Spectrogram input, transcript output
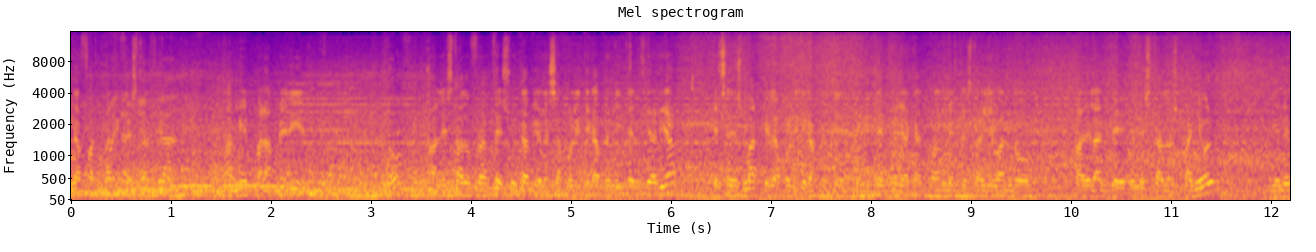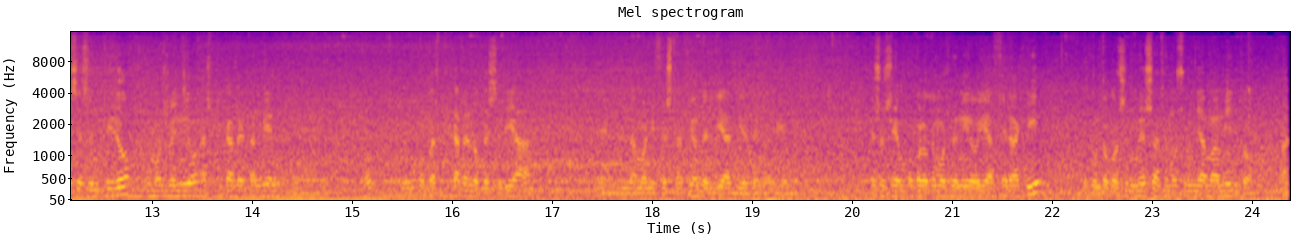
una manifestación también para pedir. Al Estado francés un cambio en esa política penitenciaria, que se desmarque la política peniten- penitenciaria que actualmente está llevando adelante el Estado español. Y en ese sentido hemos venido a explicarle también, eh, un poco a explicarle lo que sería eh, la manifestación del día 10 de noviembre. Eso sería un poco lo que hemos venido hoy a hacer aquí. Y junto con eso hacemos un llamamiento a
